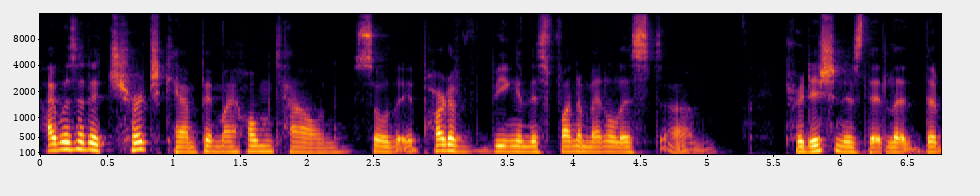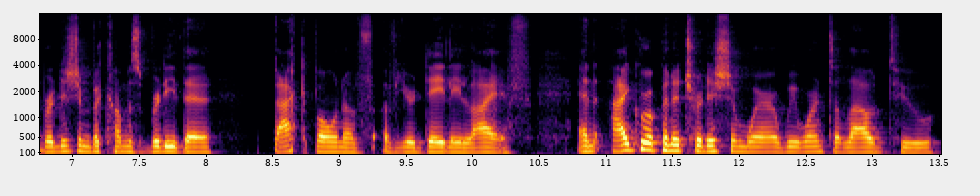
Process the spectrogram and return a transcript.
I was at a church camp in my hometown. So the, part of being in this fundamentalist um, tradition is that the religion becomes really the backbone of, of your daily life. And I grew up in a tradition where we weren't allowed to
